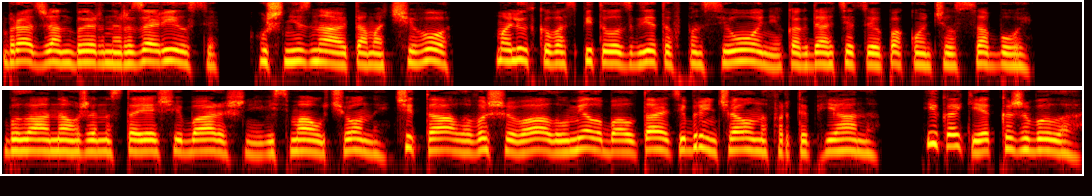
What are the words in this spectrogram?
Брат Жан Берна разорился, уж не знаю там от чего. Малютка воспитывалась где-то в пансионе, когда отец ее покончил с собой. Была она уже настоящей барышней, весьма ученой, читала, вышивала, умела болтать и бренчала на фортепиано. И кокетка же была.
